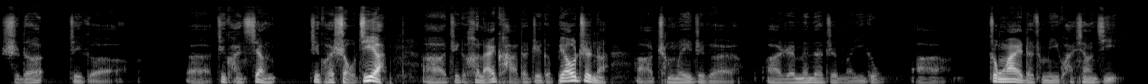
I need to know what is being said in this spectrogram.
使得这个呃这款相这款手机啊啊这个和莱卡的这个标志呢啊成为这个啊人们的这么一种啊钟爱的这么一款相机。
